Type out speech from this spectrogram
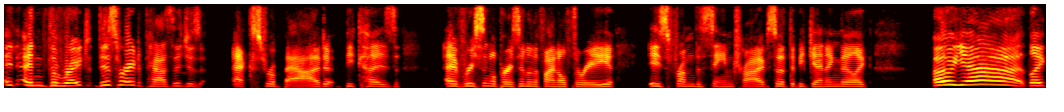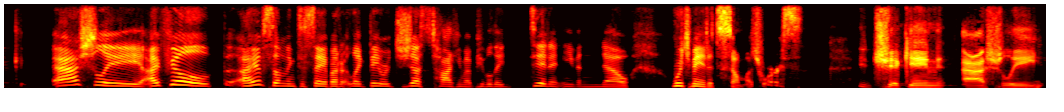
and, and the right this rite of passage is extra bad because every single person in the final three is from the same tribe. So at the beginning, they're like, "Oh yeah, like Ashley, I feel I have something to say about it." Like they were just talking about people they didn't even know, which made it so much worse. Chicken, Ashley.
